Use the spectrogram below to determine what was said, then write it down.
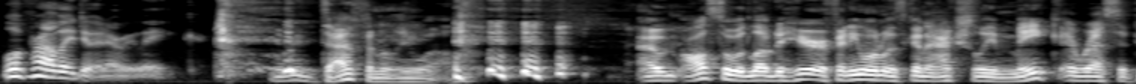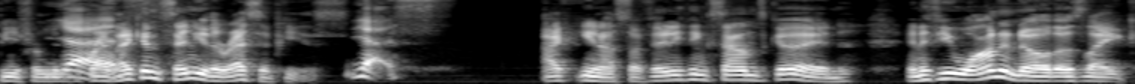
we'll probably do it every week. We definitely will. I also would love to hear if anyone was going to actually make a recipe from Vincent Yes. Price. I can send you the recipes. yes. I, you know, so if anything sounds good, and if you want to know those like,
